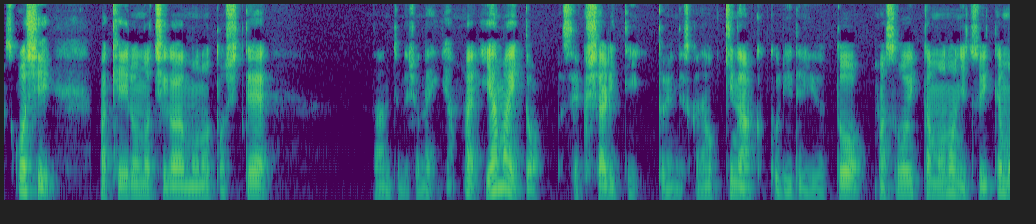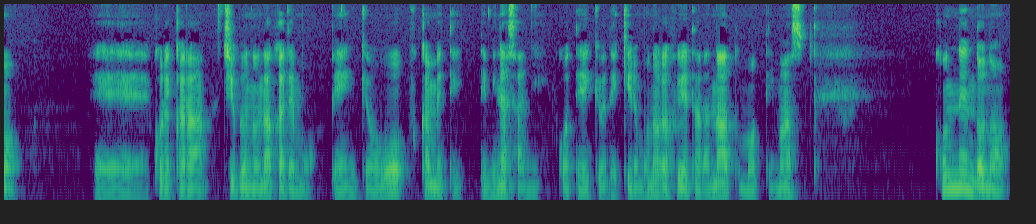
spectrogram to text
少し、まあ、毛色の違うものとして、なんて言うんでしょうね、病病とセクシャリティというんですかね、大きなくくりで言うと、まあ、そういったものについても、えーこれから自分の中でも勉強を深めていって皆さんにご提供できるものが増えたらなと思っています。今年度の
